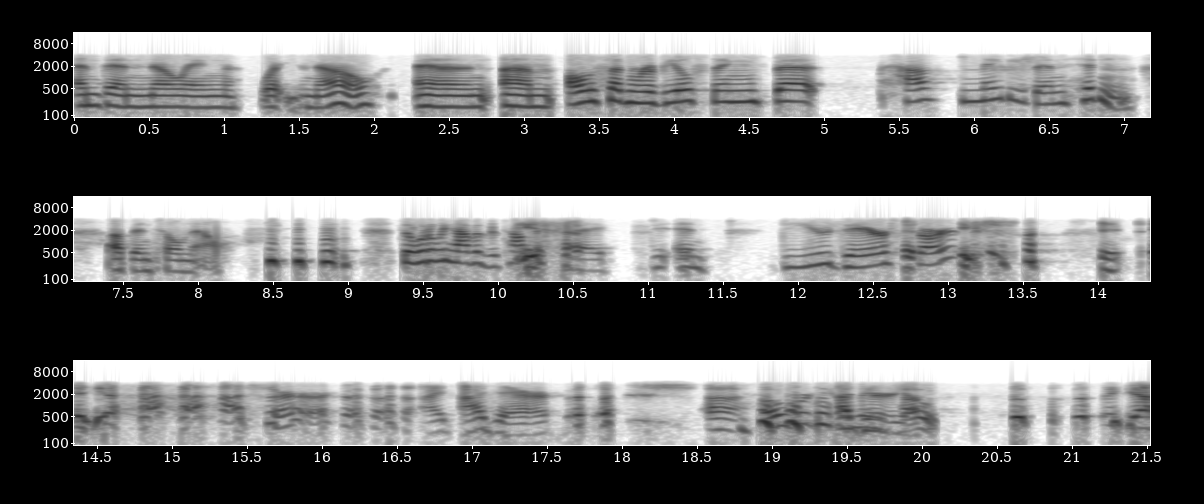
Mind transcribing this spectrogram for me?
and then knowing what you know, and um, all of a sudden reveals things that have maybe been hidden up until now. so, what do we have as a topic Yeah. today? Do, and do you dare start? yeah, sure. I I dare. Uh, overcoming I dare hope. yeah.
